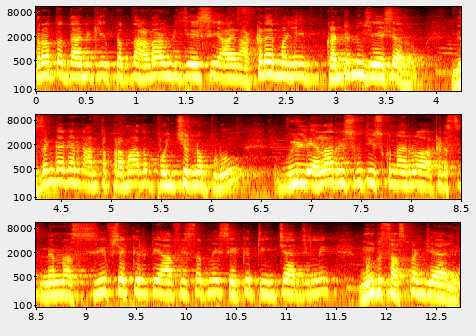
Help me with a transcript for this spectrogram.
తర్వాత దానికి పెద్ద హడావిడి చేసి ఆయన అక్కడే మళ్ళీ కంటిన్యూ చేశారు. నిజంగా కనుక అంత ప్రమాదం పొంచున్నప్పుడు వీళ్ళు ఎలా రిస్క్ తీసుకున్నారో అక్కడ నిన్న చీఫ్ సెక్యూరిటీ ఆఫీసర్ని సెక్యూరిటీ ఇన్ఛార్జిని ముందు సస్పెండ్ చేయాలి.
